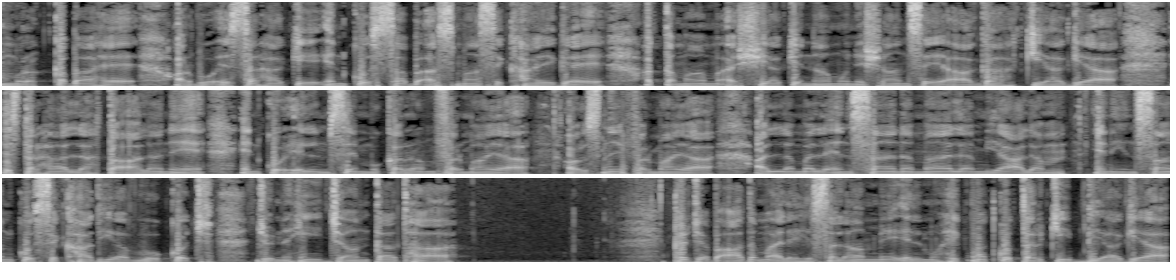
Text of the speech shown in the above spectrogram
مرکبہ ہے اور وہ اس طرح کہ ان کو سب اسما سکھائے گئے اور تمام اشیاء کے نام و نشان سے آگاہ کیا گیا۔ اس طرح اللہ تعالی نے ان کو علم سے مکرم فرمایا اور اس نے فرمایا، علم الانسان ما لم یعلم یعنی انسان کو سکھا دیا وہ کچھ جو نہیں جانتا تھا۔ پھر جب آدم علیہ السلام میں علم و حکمت کو ترکیب دیا گیا،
